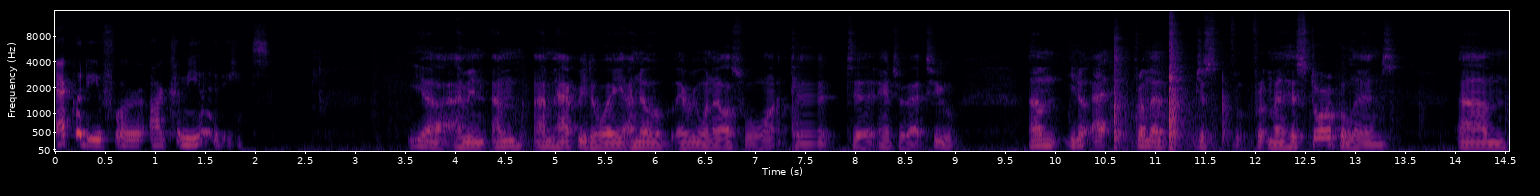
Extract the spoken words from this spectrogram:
equity for our communities. Yeah, I mean, I'm I'm happy to weigh. I know everyone else will want to to answer that too. Um, you know, at, from a just from a historical lens, um,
